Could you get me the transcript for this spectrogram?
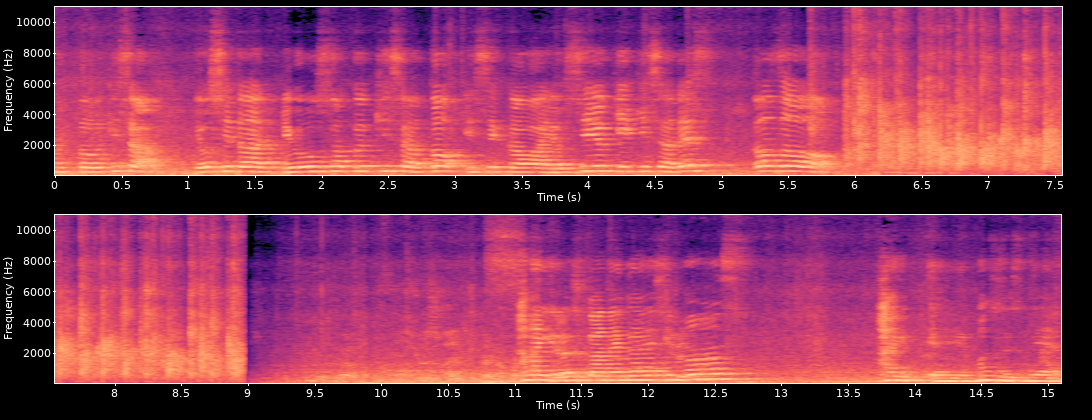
担当記者吉田良作記者と石川義行記者ですどうぞはい、よろしくお願いします。はい、えーまずですね、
